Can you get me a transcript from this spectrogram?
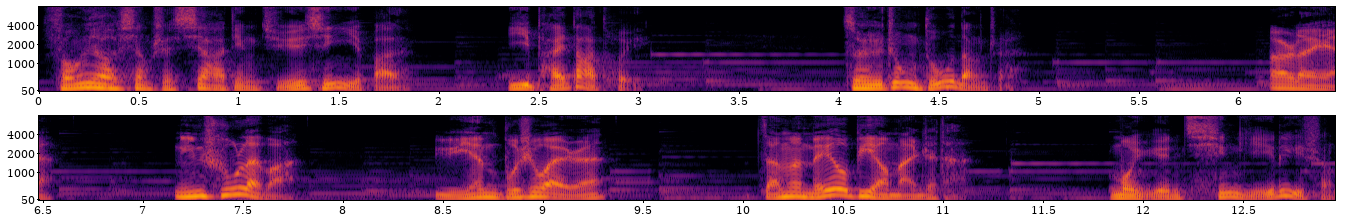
冯耀像是下定决心一般，一拍大腿，嘴中嘟囔着：“二大爷，您出来吧，雨嫣不是外人，咱们没有必要瞒着他。”莫雨嫣轻咦了一声，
